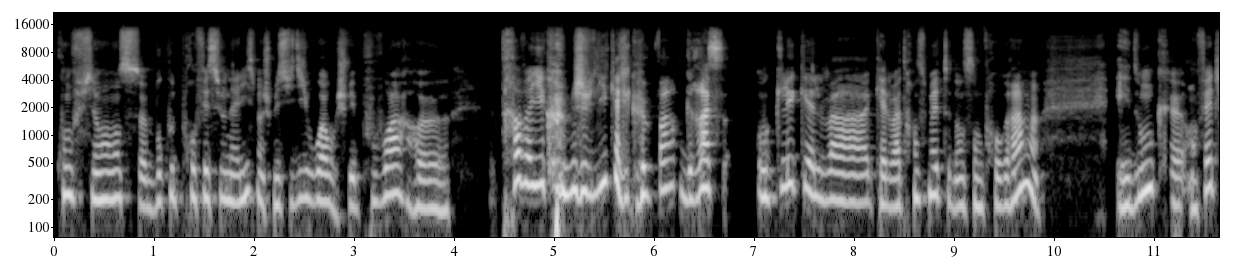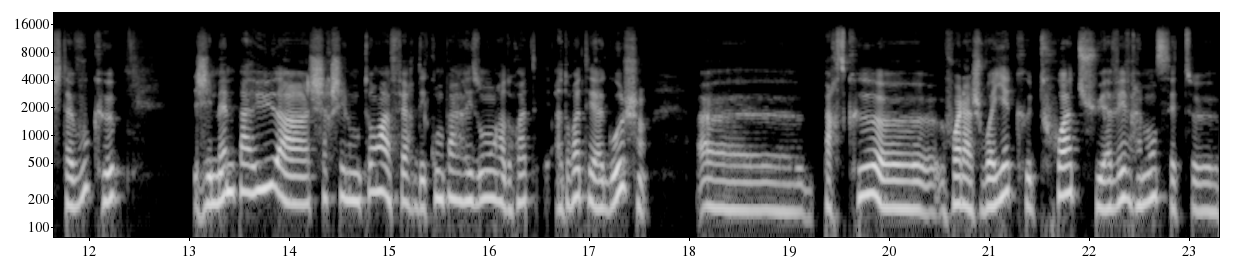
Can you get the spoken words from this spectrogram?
confiance, beaucoup de professionnalisme, je me suis dit waouh, je vais pouvoir travailler comme Julie quelque part grâce aux clés qu'elle va qu'elle va transmettre dans son programme. Et donc, en fait, je t'avoue que j'ai même pas eu à chercher longtemps à faire des comparaisons à droite, à droite et à gauche. Euh, parce que euh, voilà, je voyais que toi, tu avais vraiment cette euh,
